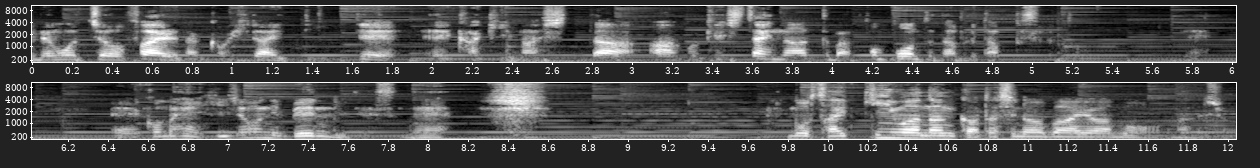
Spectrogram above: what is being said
メモ帳ファイルなんかを開いていて、え、書きました。あ、これ消したいなってばポンポンとダブルタップすると。ねえ、この辺非常に便利ですね。もう最近はなんか私の場合はもう、なんでしょう。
